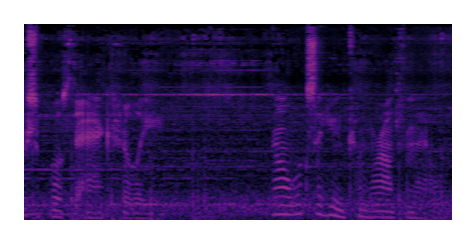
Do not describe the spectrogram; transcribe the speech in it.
We're supposed to actually... No, it looks like you can come around from that one.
